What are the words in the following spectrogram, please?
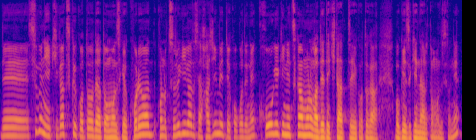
ですぐに気が付くことだと思うんですけど、これは、この剣がですね、初めてここでね、攻撃に使うものが出てきたということがお気づきになると思うんですよね。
